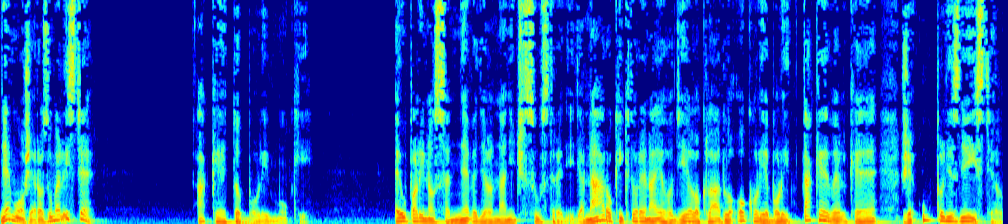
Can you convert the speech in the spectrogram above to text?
Nemôže, rozumeli ste? Aké to boli muky. Eupalinos sa nevedel na nič sústrediť a nároky, ktoré na jeho dielo kládlo okolie, boli také veľké, že úplne zneistel.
